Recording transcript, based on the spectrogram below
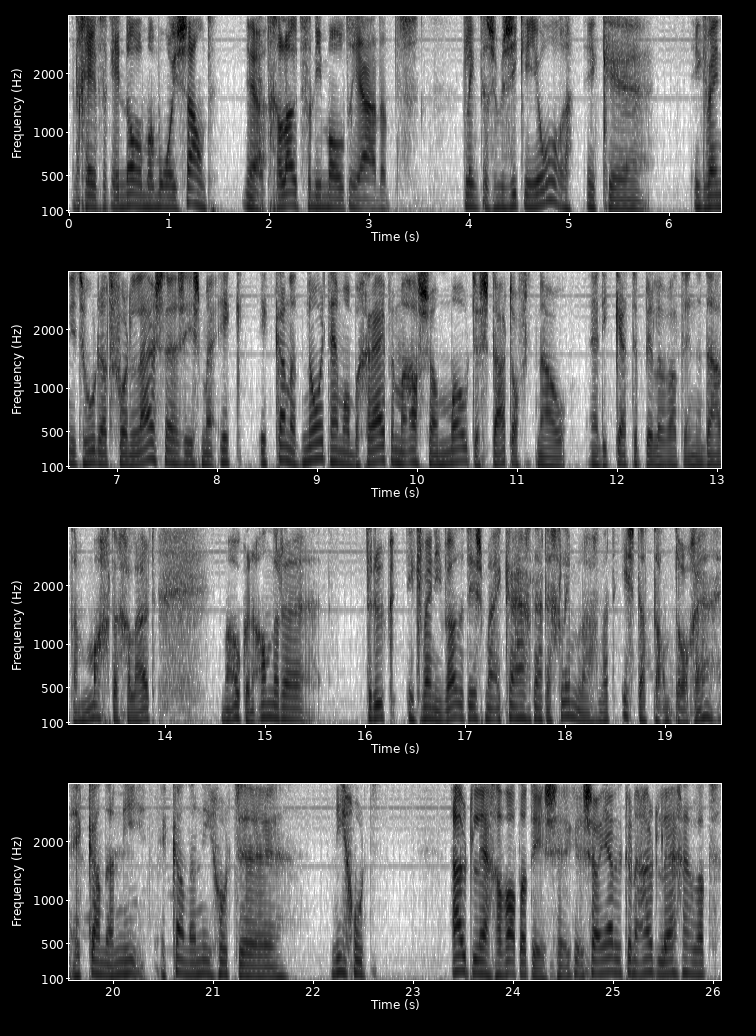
dat geeft ook enorme mooie sound. Ja. Het geluid van die motor, ja, dat klinkt als muziek in je oren. Ik, eh, ik weet niet hoe dat voor de luisteraars is, maar ik, ik kan het nooit helemaal begrijpen. Maar als zo'n motor start, of het nou die Caterpillar, wat inderdaad een machtig geluid, maar ook een andere truc, ik weet niet wat het is, maar ik krijg daar de glimlach. Wat is dat dan toch? Hè? Ik kan daar niet, ik kan daar niet goed, eh, niet goed uitleggen wat dat is. Zou jij dat kunnen uitleggen? Wat?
